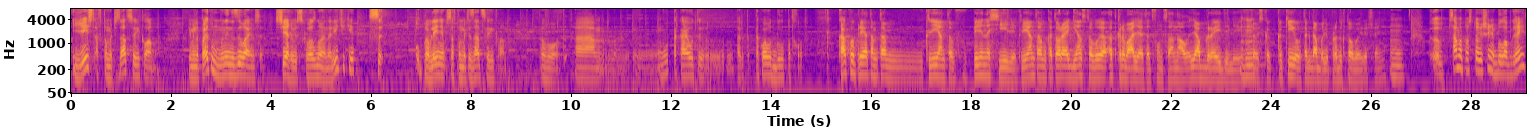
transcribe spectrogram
и есть автоматизация рекламы. Именно поэтому мы и называемся сервис сквозной аналитики с управлением, с автоматизацией рекламы. Вот. А, вот такая вот, э, так, такой вот был подход. Как вы при этом там клиентов переносили, клиентам, которые агентства, вы открывали этот функционал или апгрейдили их? Угу. То есть как, какие тогда были продуктовые решения? Угу. Самое простое решение было апгрейд.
